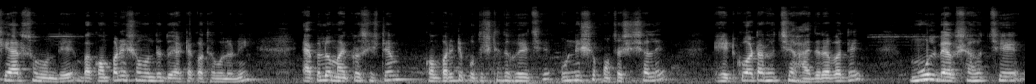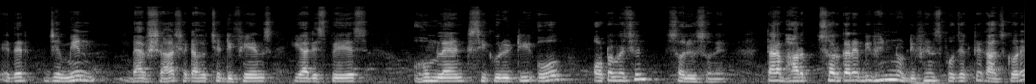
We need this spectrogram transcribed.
শেয়ার সম্বন্ধে বা কোম্পানির সম্বন্ধে দু একটা কথা বলে নিই। অ্যাপেলো মাইক্রোসিস্টেম কোম্পানিটি প্রতিষ্ঠিত হয়েছে উনিশশো পঁচাশি সালে। হেডকোয়ার্টার হচ্ছে হায়দ্রাবাদে। মূল ব্যবসা হচ্ছে এদের যে মেন ব্যবসা সেটা হচ্ছে defence air space homeland security ও অটোমেশন সলিউশনে তারা ভারত সরকারের বিভিন্ন ডিফেন্স প্রজেক্টে কাজ করে,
